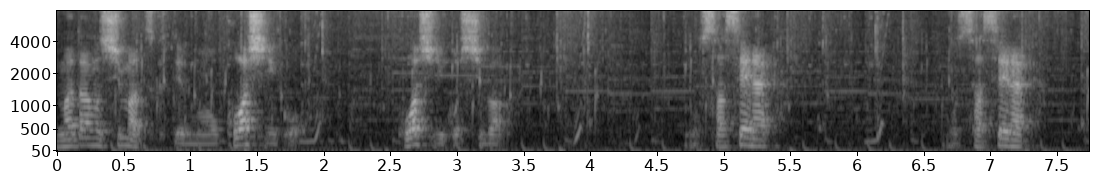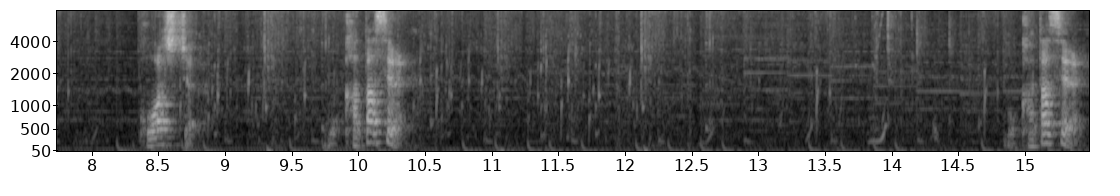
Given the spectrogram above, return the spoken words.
またあの島作ってもう壊しに行こう。壊しに行こう芝。もうさせない。もうさせない。壊しちゃう。もう勝たせない。もう勝たせない。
